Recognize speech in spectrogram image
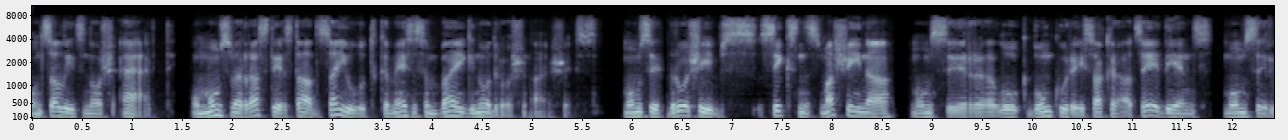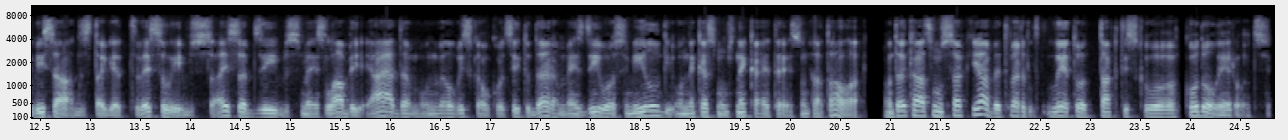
un salīdzinoši ērti. Un mums var rasties tāda sajūta, ka mēs esam baigi nodrošinājušies. Mums ir drošības siksnas mašīnā, mums ir lūk bunkurī sakrāts ēdiens, mums ir visādas tagad veselības aizsardzības, mēs labi ēdam un vēl visu kaut ko citu daram, mēs dzīvosim ilgi un nekas mums nekaitēs un tā tālāk. Un tad kāds mums saka, jā, bet var lietot taktisko kodolieroci.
